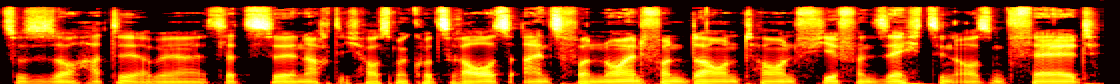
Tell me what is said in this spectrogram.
zur Saison hatte. Aber jetzt letzte Nacht, ich hau's mal kurz raus, eins von neun von Downtown, vier von 16 aus dem Feld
